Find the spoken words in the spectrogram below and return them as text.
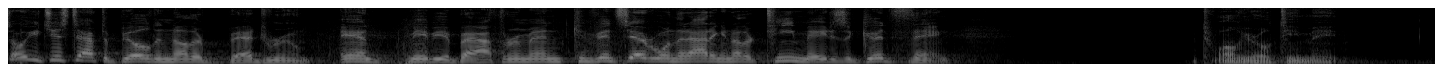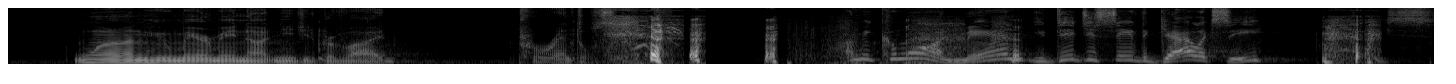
So you just have to build another bedroom and maybe a bathroom and convince everyone that adding another teammate is a good thing. A 12 year old teammate. One who may or may not need you to provide parental. I mean, come on, man. You did just save the galaxy. Nice.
